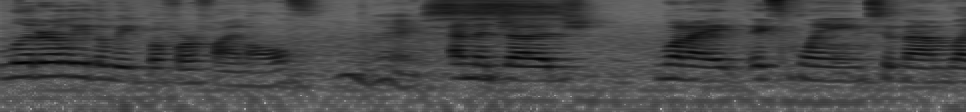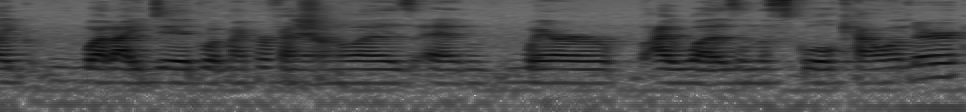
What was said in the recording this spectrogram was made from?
literally the week before finals. oh, nice. And the judge, when I explained to them like what I did, what my profession Yeah. was, and where I was in the school calendar,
